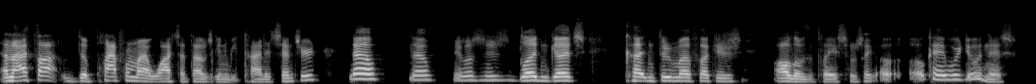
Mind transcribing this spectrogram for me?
And I thought the platform I watched, I thought it was going to be kind of censored. No, no, it was just blood and guts cutting through motherfuckers all over the place. So I was like, oh, okay, we're doing this.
